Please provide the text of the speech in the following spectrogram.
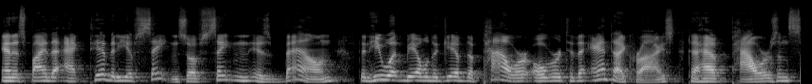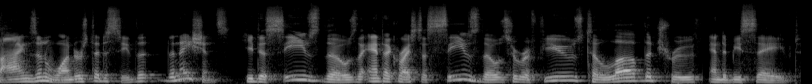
and it's by the activity of Satan. So if Satan is bound, then he wouldn't be able to give the power over to the Antichrist to have powers and signs and wonders to deceive the, the nations. He deceives those, the Antichrist deceives those who refuse to love the truth and to be saved.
